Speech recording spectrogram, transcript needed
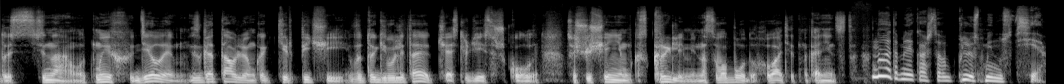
То есть стена. Вот мы их делаем, изготавливаем как кирпичи. В итоге вылетает часть людей из школы с ощущением, с крыльями, на свободу. Хватит, наконец-то. Ну, это, мне кажется, плюс-минус все.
